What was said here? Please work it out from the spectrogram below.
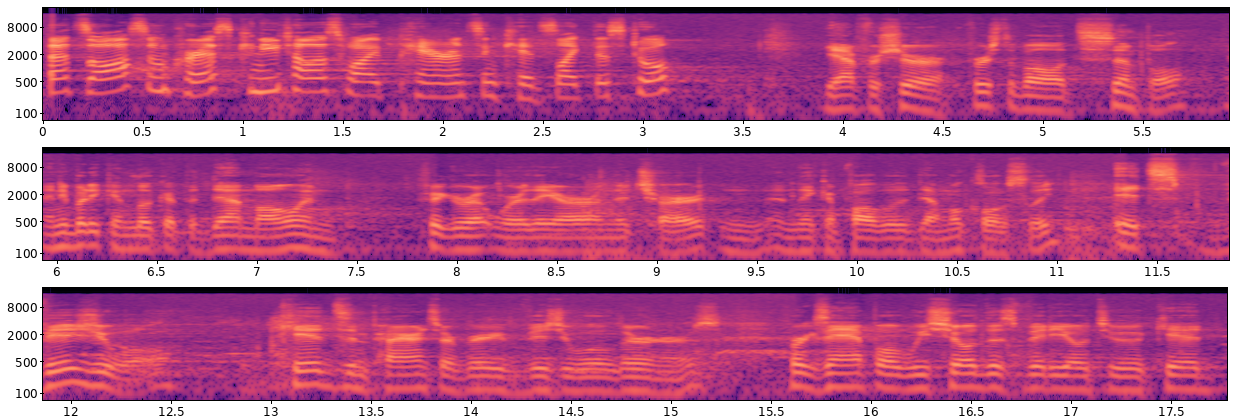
That's awesome, Chris. Can you tell us why parents and kids like this tool? Yeah, for sure. First of all, it's simple. Anybody can look at the demo and figure out where they are on the chart and, and they can follow the demo closely. It's visual. Kids and parents are very visual learners. For example, we showed this video to a kid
